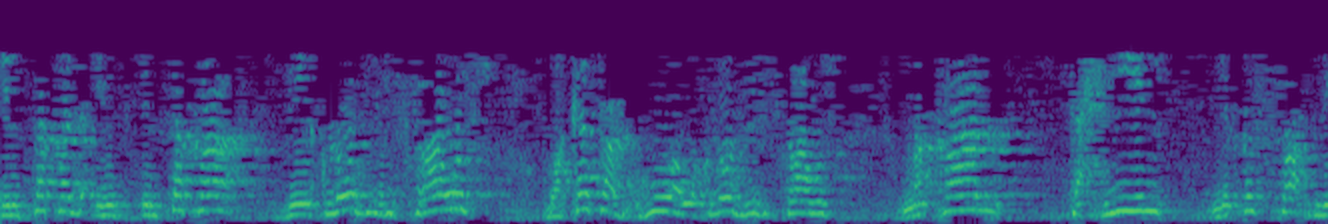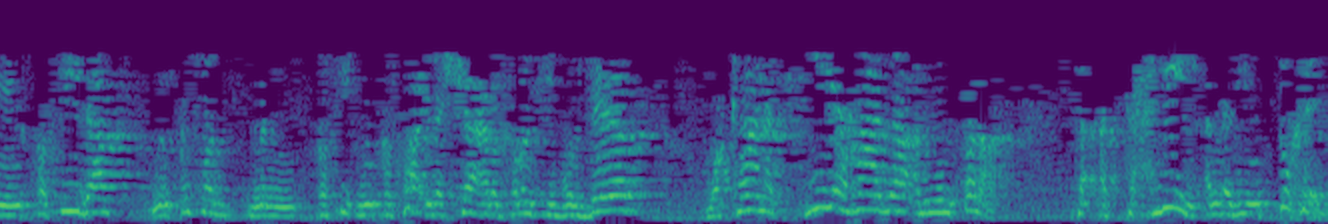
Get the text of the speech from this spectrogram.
انتقد التقى بكلود ستراوس وكتب هو وكلود ستراوس مقال تحليل لقصة لقصيدة من قصد من من قصائد الشاعر الفرنسي بودلير وكانت هي هذا المنطلق. التحليل الذي اتخذ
